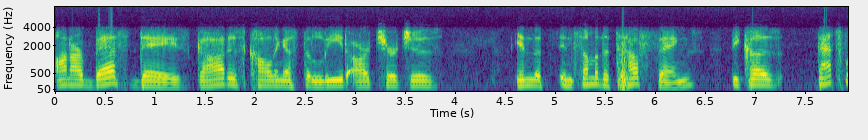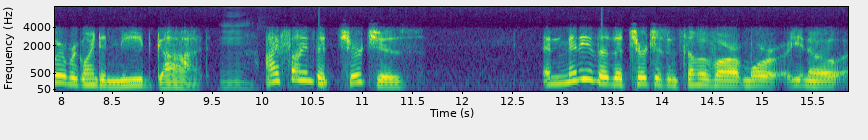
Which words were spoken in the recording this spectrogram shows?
on our best days, God is calling us to lead our churches in the in some of the tough things because that's where we're going to need God. Mm. I find that churches and many of the, the churches in some of our more you know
